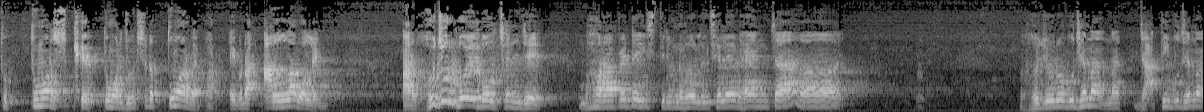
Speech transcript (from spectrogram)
তো তোমার ক্ষেত তোমার জমি সেটা তোমার ব্যাপার। এগুলা আল্লাহ বলেন, আর হুজুর বয়ে বলছেন যে ভরা পেটে স্ত্রী হলে ছেলে ভ্যাং চায় হুজুরও বুঝে না না জাতি বুঝে না,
